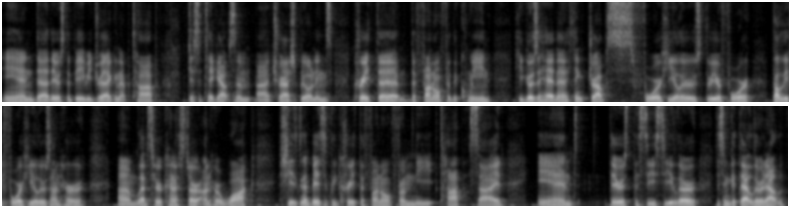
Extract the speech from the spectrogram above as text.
and uh, there's the baby dragon up top just to take out some uh, trash buildings, create the, the funnel for the queen. He goes ahead and I think drops four healers, three or four, probably four healers on her. Um, lets her kind of start on her walk. She's going to basically create the funnel from the top side and there's the CC lure. Just gonna get that lured out.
